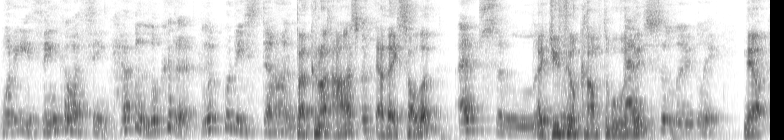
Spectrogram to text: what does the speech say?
What do you think? I think. Have a look at it. Look what he's done. But can I ask, are they solid? Absolutely. Do you feel comfortable with this? Absolutely. Now,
